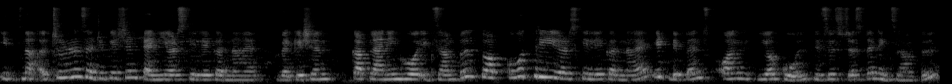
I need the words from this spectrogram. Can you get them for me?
इतना चिल्ड्रंस एजुकेशन टेन ईयर्स के लिए करना है। वेकेशन का प्लानिंग हो एग्ज़ाम्पल तो आपको वो थ्री ईयर्स के लिए करना है। It depends on your goal this is just an example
